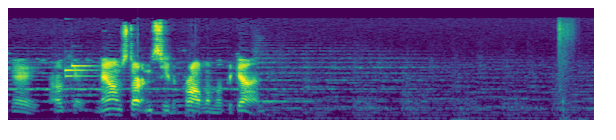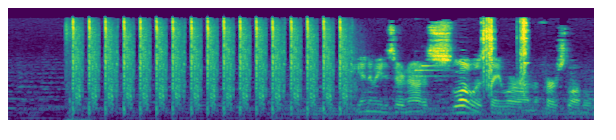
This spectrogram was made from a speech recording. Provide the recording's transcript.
Okay, okay. Now I'm starting to see the problem with the gun. Enemies are not as slow as they were on the first level.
